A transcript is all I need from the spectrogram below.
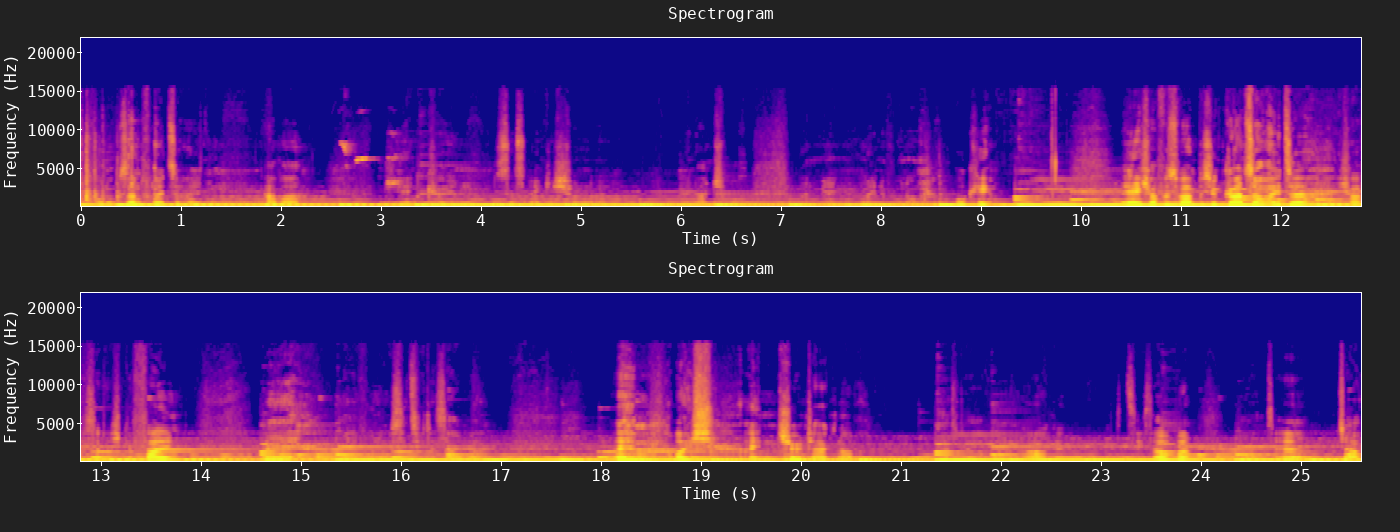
die Wohnung sandfrei zu halten. Aber hier in Köln ist das eigentlich schon äh, mein Anspruch an mein, meine Wohnung. Okay. Äh, Ich hoffe, es war ein bisschen kürzer heute. Ich hoffe, es hat euch gefallen. Äh, Ähm, euch einen schönen Tag noch. Haltet eure Wohnung im Auge. Haltet sie sauber. Und, äh, ciao.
